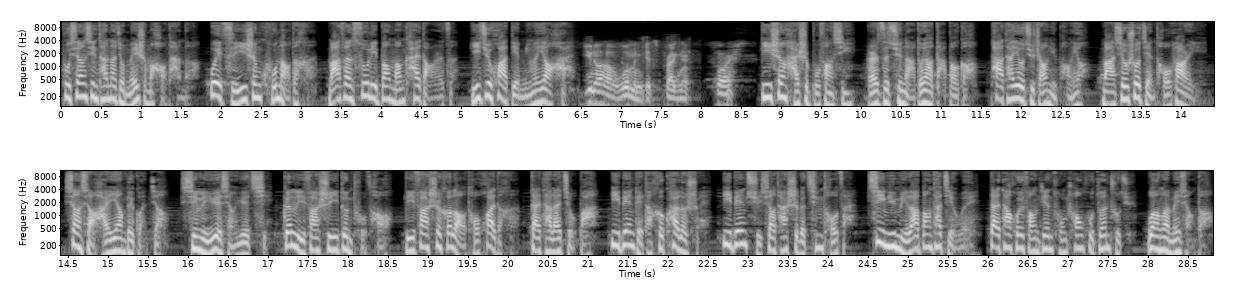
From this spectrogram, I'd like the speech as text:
不相信他，那就没什么好谈的了。为此，医生苦恼的很，麻烦苏丽帮忙开导儿子。一句话点明了要害。Woman gets pregnant? Of course. 医生还是不放心，儿子去哪都要打报告，怕他又去找女朋友。马修说剪头发而已，像小孩一样被管教，心里越想越气，跟理发师一顿吐槽。理发师和老头坏得很，带他来酒吧，一边给他喝快乐水，一边取笑他是个青头仔。妓女米拉帮他解围，带他回房间，从窗户钻出去。万万没想到，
